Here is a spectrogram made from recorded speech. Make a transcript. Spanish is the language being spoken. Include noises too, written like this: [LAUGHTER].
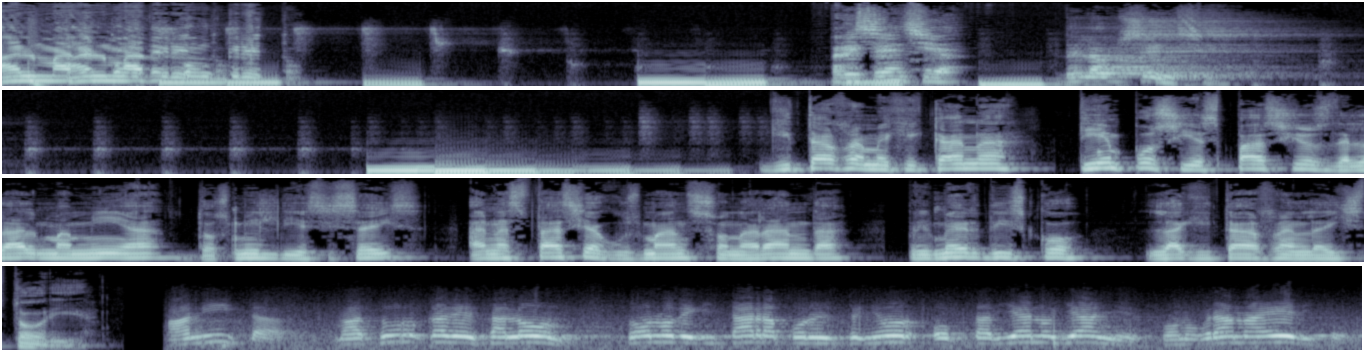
Alma, Alma de concreto. Presencia de la ausencia. Guitarra mexicana, Tiempos y Espacios del Alma Mía 2016, Anastasia Guzmán Sonaranda, primer disco, La guitarra en la historia. Anita, mazurca de salón, solo de guitarra por el señor Octaviano Yáñez, fonograma Edison.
